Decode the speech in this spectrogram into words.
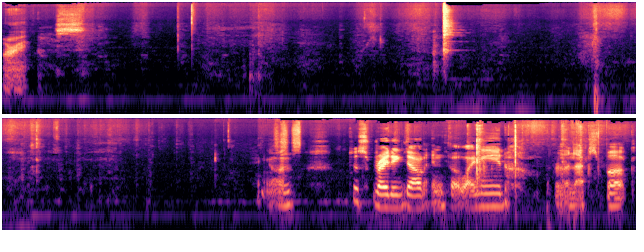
All right. Hang on. Just writing down info I need for the next book.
